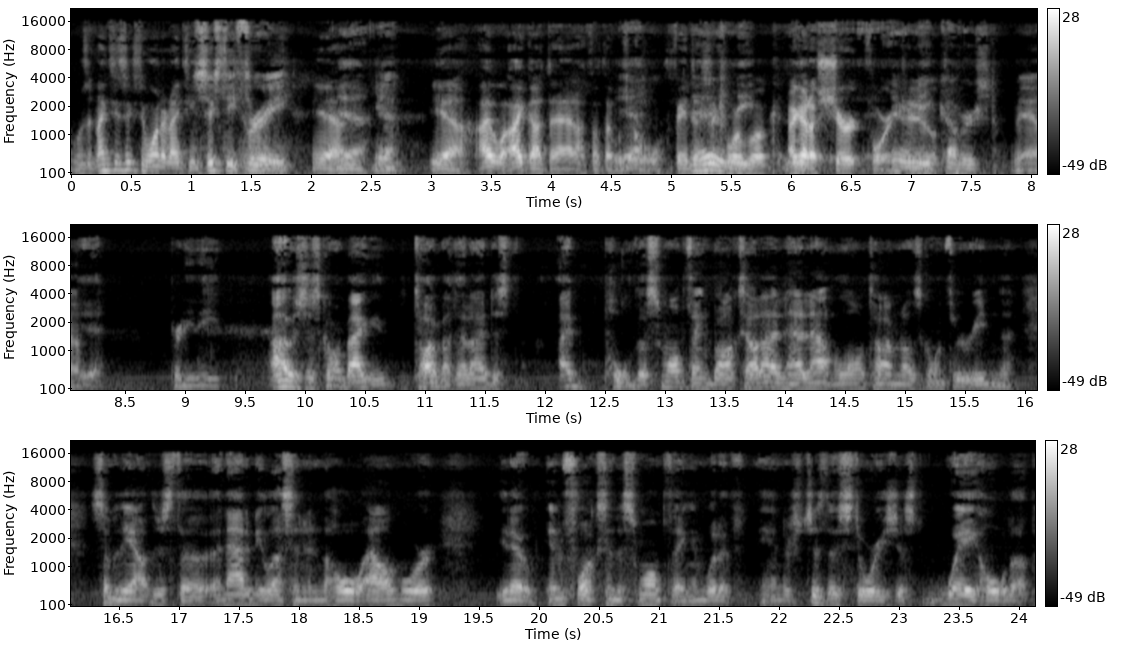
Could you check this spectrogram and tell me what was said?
Was it 1961 or 1963? Yeah. Yeah. Yeah. Yeah, I, I got that. I thought that was Yeah. cool. They're Fantastic Four neat. book. I got a shirt for it They're too. neat covers. Yeah. Yeah. Pretty neat. I was just going back and talking about that. I just I pulled the Swamp Thing box out. I hadn't had it out in a long time, and I was going through reading the some of the out just the anatomy lesson and the whole Alan Moore, you know, influx into Swamp Thing and what if and there's just those stories just way hold up.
